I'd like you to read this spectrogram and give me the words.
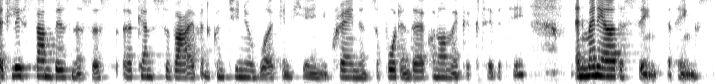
at least some businesses uh, can survive and continue working here in Ukraine and supporting the economic activity, and many other thing, things.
